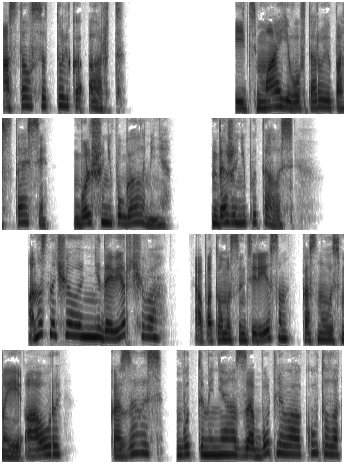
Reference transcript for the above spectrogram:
остался только арт. И тьма его второй ипостаси больше не пугала меня, даже не пыталась. Она сначала недоверчиво, а потом и с интересом коснулась моей ауры. Казалось, будто меня заботливо окутало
